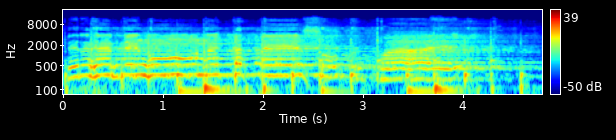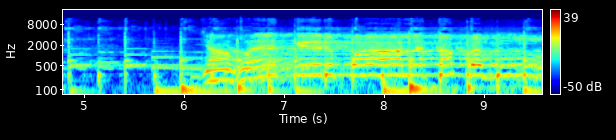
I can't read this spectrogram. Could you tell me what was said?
ਫਿਰ ਹੈ ਬਿਹੂਨ ਕਤੇ ਸੁਖ ਪਾਏ ਜਾਂ ਹੋਏ ਕਿਰਪਾਲ ਤਾਂ ਪ੍ਰਭੂ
